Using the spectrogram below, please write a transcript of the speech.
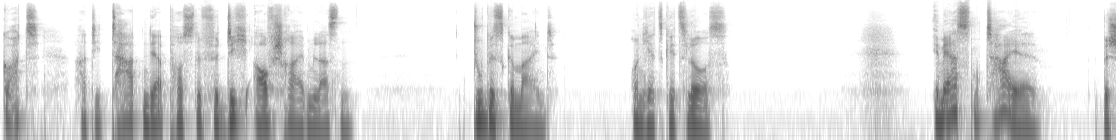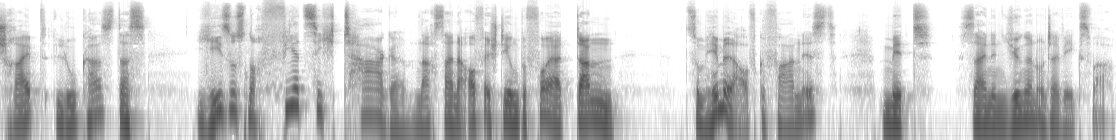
Gott hat die Taten der Apostel für dich aufschreiben lassen. Du bist gemeint. Und jetzt geht's los. Im ersten Teil beschreibt Lukas, dass Jesus noch 40 Tage nach seiner Auferstehung, bevor er dann zum Himmel aufgefahren ist, mit seinen Jüngern unterwegs war.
